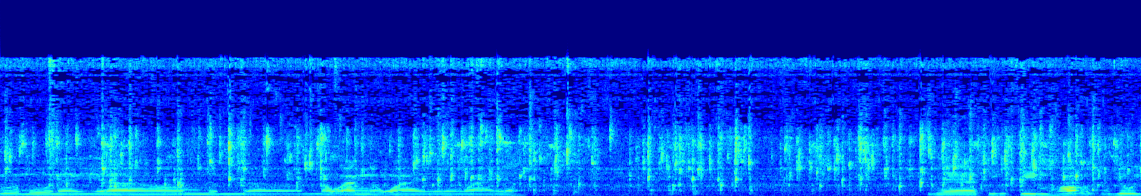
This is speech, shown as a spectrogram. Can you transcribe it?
Nếu mùa này mình à, nấu ăn ở ngoài ngoài á. Nghe tiếng chim hót là cũng vui.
